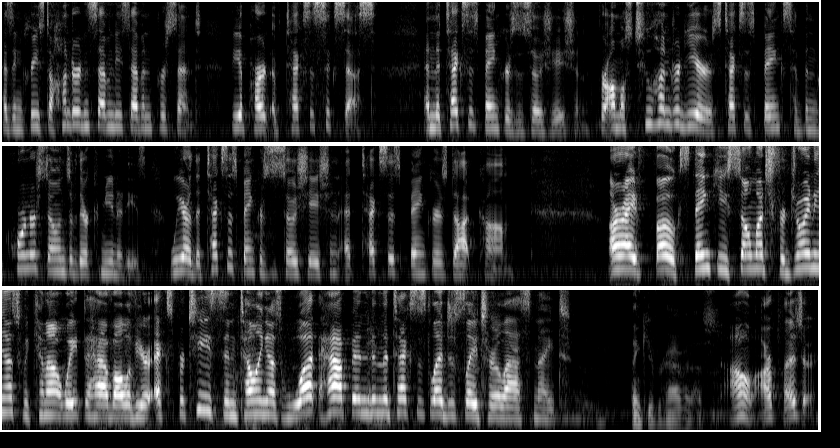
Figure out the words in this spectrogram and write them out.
has increased 177%. Be a part of Texas success and the Texas Bankers Association. For almost 200 years, Texas banks have been cornerstones of their communities. We are the Texas Bankers Association at texasbankers.com. All right, folks, thank you so much for joining us. We cannot wait to have all of your expertise in telling us what happened in the Texas legislature last night. Thank you for having us. Oh, our pleasure.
